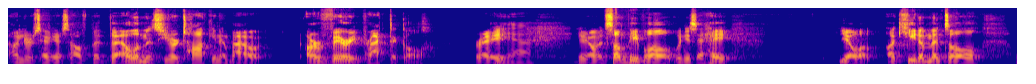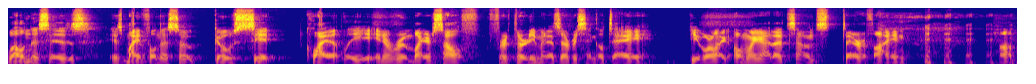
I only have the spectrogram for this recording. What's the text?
understanding yourself. But the elements you're talking about are very practical, right? Yeah. You know, and some people, when you say, "Hey, you know, a key to mental wellness is is mindfulness," so go sit quietly in a room by yourself for 30 minutes every single day. People are like, "Oh my god, that sounds terrifying." um,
